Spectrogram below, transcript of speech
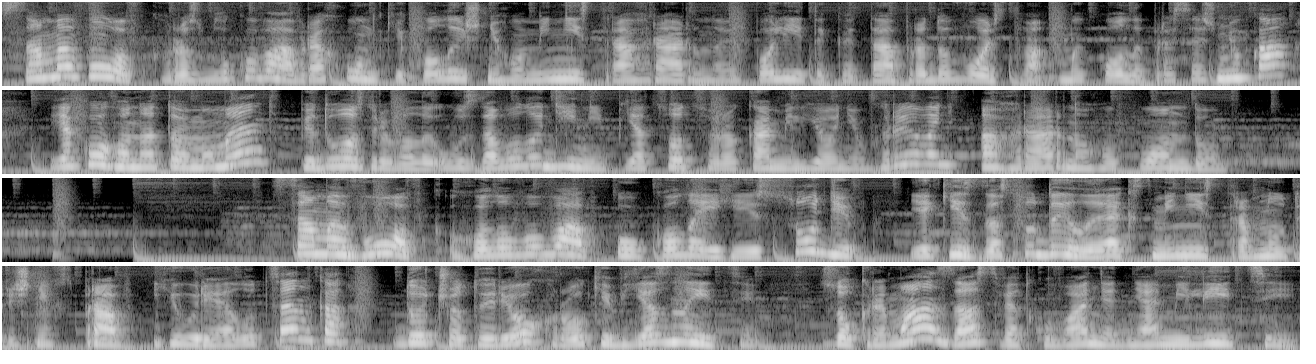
Саме Вовк розблокував рахунки колишнього міністра аграрної політики та продовольства Миколи Присяжнюка, якого на той момент підозрювали у заволодінні 540 мільйонів гривень аграрного фонду. Саме Вовк головував у колегії суддів, які засудили екс-міністра внутрішніх справ Юрія Луценка до 4 років в'язниці, зокрема за святкування Дня міліції.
